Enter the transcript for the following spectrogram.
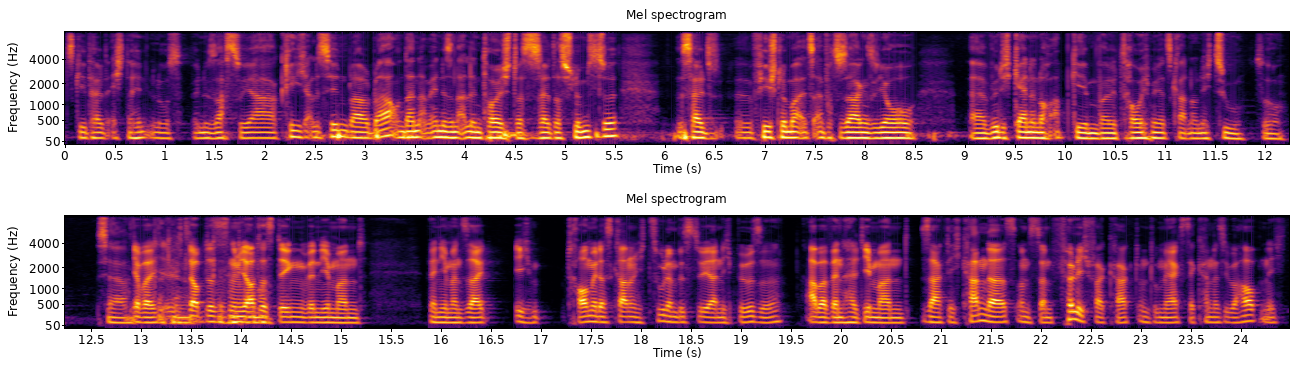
es geht halt echt nach hinten los. Wenn du sagst, so, ja, kriege ich alles hin, bla bla bla, und dann am Ende sind alle enttäuscht. Das ist halt das Schlimmste. Das ist halt äh, viel schlimmer, als einfach zu sagen, so, yo, äh, würde ich gerne noch abgeben, weil traue ich mir jetzt gerade noch nicht zu. So, ist ja. Ja, weil ich, ich glaube, das ist nämlich auch das Ding, wenn jemand, wenn jemand sagt, ich traue mir das gerade noch nicht zu, dann bist du ja nicht böse. Aber wenn halt jemand sagt, ich kann das und es dann völlig verkackt und du merkst, er kann das überhaupt nicht,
